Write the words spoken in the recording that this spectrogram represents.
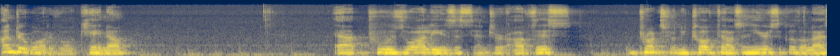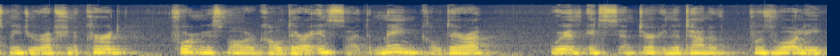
underwater volcano. Uh, is the center of this. Approximately 12,000 years ago, the last major eruption occurred, forming a smaller caldera inside the main caldera, with its center in the town of Pozzuoli,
